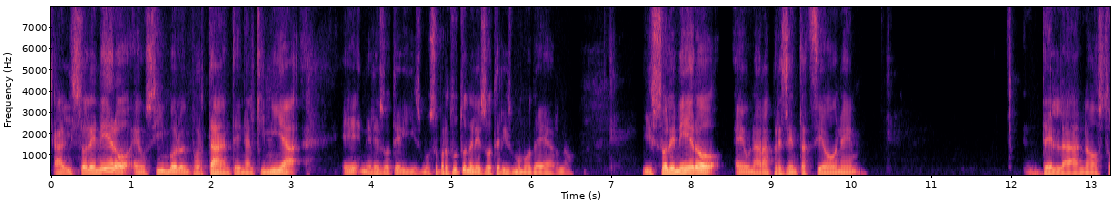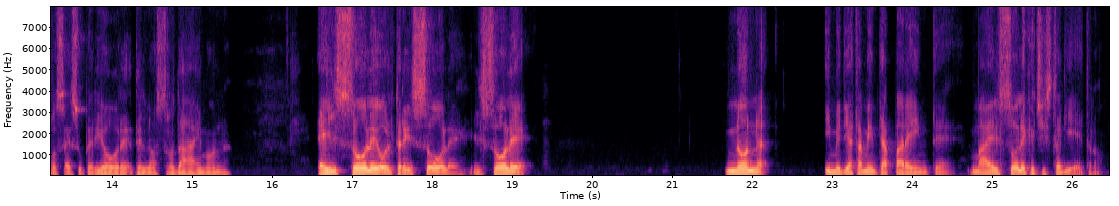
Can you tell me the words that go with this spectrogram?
Ah, il sole nero è un simbolo importante in alchimia e nell'esoterismo, soprattutto nell'esoterismo moderno. Il sole nero è una rappresentazione del nostro sé superiore, del nostro daimon. È il sole oltre il sole, il sole non immediatamente apparente, ma è il sole che ci sta dietro.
